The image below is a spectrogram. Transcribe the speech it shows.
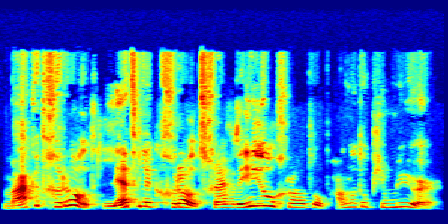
Maak het groot, letterlijk groot. Schrijf het heel groot op. Hang het op je muur.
